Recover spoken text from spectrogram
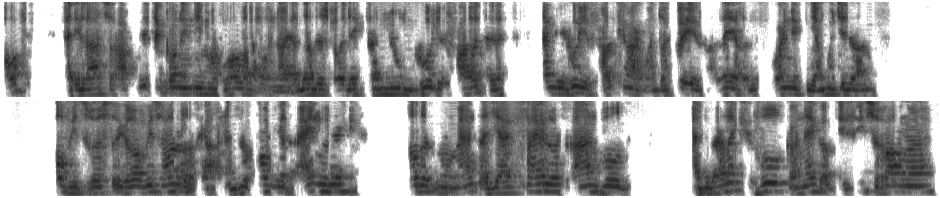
Of ja, die laatste acht minuten kon ik niet meer volhouden. Nou ja, dat is wat ik dan noem goede fouten. Heb je een goede fout gemaakt, want daar kun je van leren. De volgende keer moet je dan of iets rustiger of iets harder gaan. En zo kom je uiteindelijk tot het moment dat jij feilloos aanvoelt en welk gevoel kan ik op die fiets rammen,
